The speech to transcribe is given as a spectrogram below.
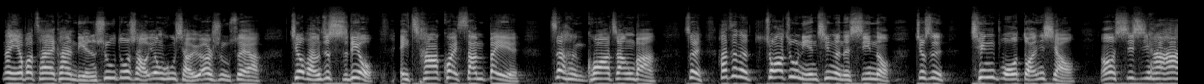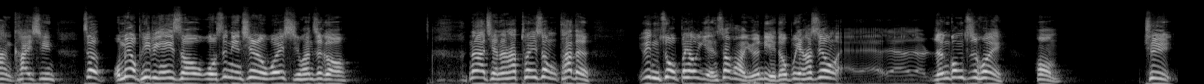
那你要不要猜猜看，脸书多少用户小于二十五岁啊？就百分之十六，哎，差快三倍，哎，这很夸张吧？所以他真的抓住年轻人的心哦，就是轻薄短小，然后嘻嘻哈哈，很开心。这我没有批评的意思哦，我是年轻人，我也喜欢这个哦。那而且呢，他推送他的运作背后演算法原理也都不一样，他是用人工智慧哦去。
